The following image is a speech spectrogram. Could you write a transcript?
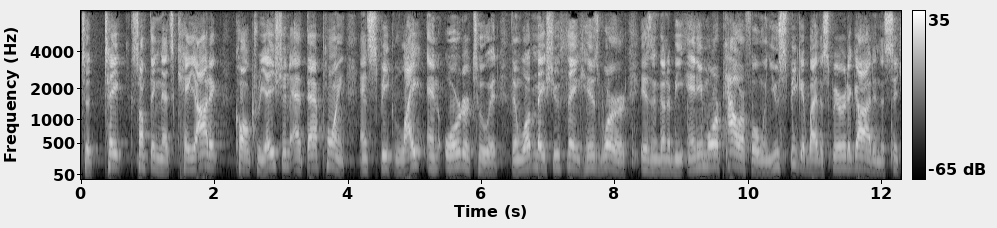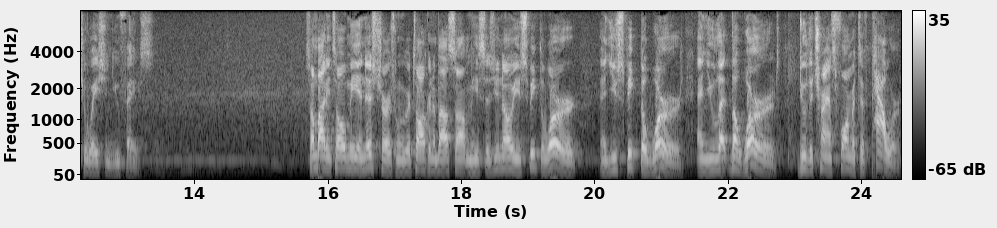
to take something that's chaotic called creation at that point and speak light and order to it, then what makes you think his word isn't going to be any more powerful when you speak it by the Spirit of God in the situation you face? Somebody told me in this church when we were talking about something, he says, You know, you speak the word and you speak the word and you let the word do the transformative power.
